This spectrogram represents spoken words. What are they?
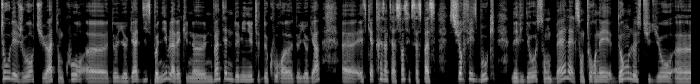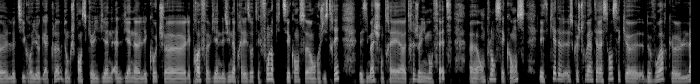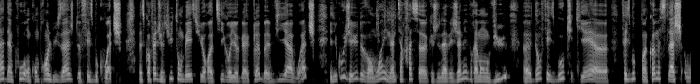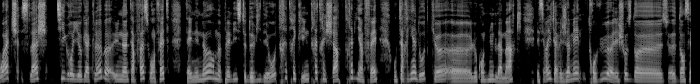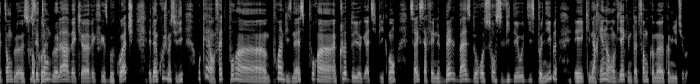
Tous les jours tu as ton cours de yoga disponible avec une, une vingtaine de minutes de cours de yoga. Et ce qui est très intéressant c'est que ça se passe sur Facebook. Les vidéos sont belles elles sont tournées dans le studio euh, le Tigre Yoga Club. Donc je pense qu'ils viennent, elles viennent, les coachs, euh, les profs viennent les unes après les autres et font leur petite séquence euh, enregistrée. Les images sont très très joliment faites en plan séquence. Et ce, qui ce que je trouvais intéressant, c'est que de voir que là d'un coup on comprend l'usage de Facebook Watch, parce qu'en fait je suis tombé sur Tigre Yoga Club via Watch et du coup j'ai eu devant moi une interface que je n'avais jamais vraiment vue dans Facebook, qui est facebook.com/watch slash Tigre Yoga Club, une interface où en fait, tu as une énorme playlist de vidéos très très clean, très très sharp, très bien fait, où tu rien d'autre que euh, le contenu de la marque. Et c'est vrai que j'avais jamais trop vu euh, les choses dans, dans cet angle, sous cet cool. angle-là avec euh, avec Facebook Watch. Et d'un coup, je me suis dit, ok, en fait, pour un pour un business, pour un, un club de yoga typiquement, c'est vrai que ça fait une belle base de ressources vidéo disponibles et qui n'a rien à envier avec une plateforme comme comme YouTube.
